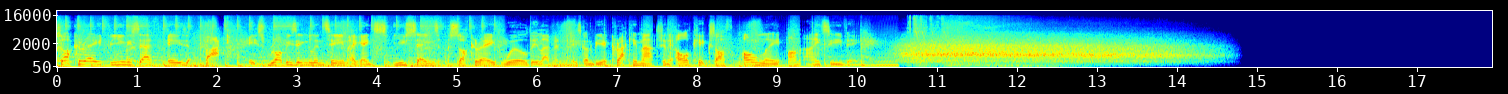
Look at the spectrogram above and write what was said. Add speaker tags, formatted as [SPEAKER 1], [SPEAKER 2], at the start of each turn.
[SPEAKER 1] Soccer Aid for UNICEF is back. It's Robbie's England team against Usain's Soccer Aid World 11. It's going to be a cracking match and it all kicks off only on ITV.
